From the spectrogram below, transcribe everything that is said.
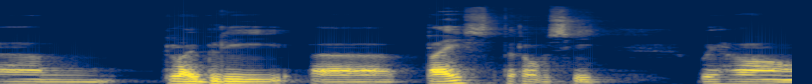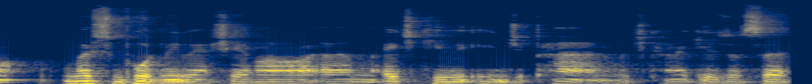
um, globally uh, based, but obviously we are, most importantly, we actually have our um, HQ in Japan, which kind of gives us a,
